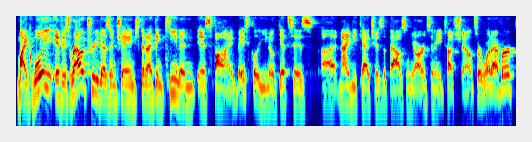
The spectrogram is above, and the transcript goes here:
Mike Williams, if his route tree doesn't change, then I think Keenan is fine. Basically, you know, gets his uh, 90 catches, a thousand yards, and eight touchdowns or whatever.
